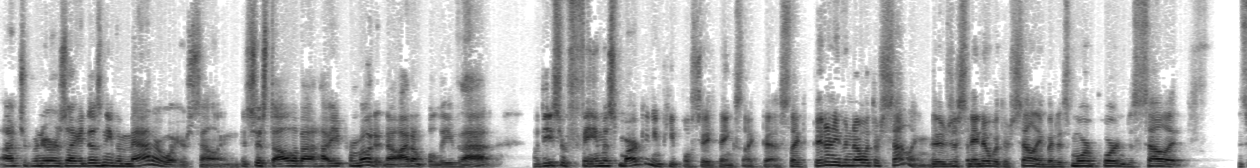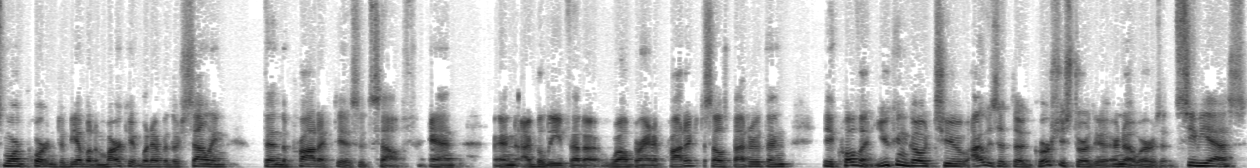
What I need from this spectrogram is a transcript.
entrepreneurs like it doesn't even matter what you're selling it's just all about how you promote it now i don't believe that these are famous marketing people say things like this. Like they don't even know what they're selling. They're just, they know what they're selling, but it's more important to sell it. It's more important to be able to market whatever they're selling than the product is itself. And, and I believe that a well branded product sells better than the equivalent. You can go to, I was at the grocery store, the, or no, where is it? CVS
